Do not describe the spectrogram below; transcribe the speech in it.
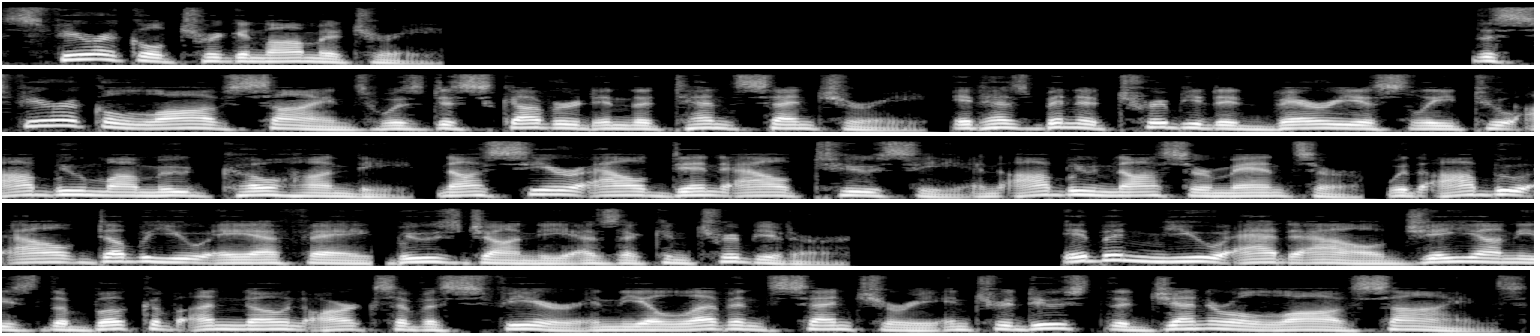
Spherical trigonometry The spherical law of sines was discovered in the 10th century, it has been attributed variously to Abu Mahmud Khojandi, Nasir al-Din al-Tusi and Abu Nasr Mansur, with Abu al-Wafa Buzjani as a contributor. Ibn Mu'ad al-Jayani's The Book of Unknown Arcs of a Sphere in the 11th century introduced the general law of sines.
